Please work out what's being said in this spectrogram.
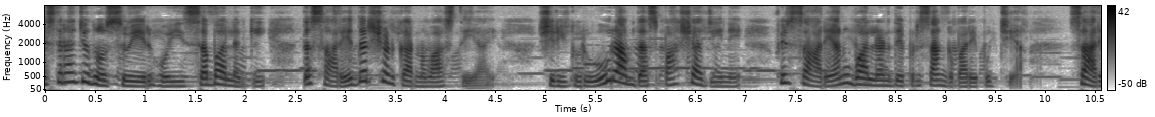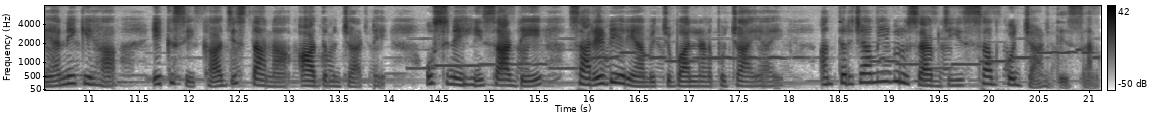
ਇਸ ਤਰ੍ਹਾਂ ਜਦੋਂ ਸਵੇਰ ਹੋਈ, ਸਭਾ ਲੱਗੀ, ਤਾਂ ਸਾਰੇ ਦਰਸ਼ਨ ਕਰਨ ਵਾਸਤੇ ਆਏ। ਸ਼੍ਰੀ ਗੁਰੂ ਰਾਮਦਾਸ ਪਾਤਸ਼ਾਹ ਜੀ ਨੇ ਫਿਰ ਸਾਰਿਆਂ ਨੂੰ ਬਾਲਣ ਦੇ ਪ੍ਰਸੰਗ ਬਾਰੇ ਪੁੱਛਿਆ। ਸਾਰਿਆਂ ਨੇ ਕਿਹਾ, ਇੱਕ ਸਿੱਖਾ ਜਿਸ ਦਾ ਨਾਂ ਆਦਮ ਜਾਟੇ, ਉਸਨੇ ਹੀ ਸਾਡੇ ਸਾਰੇ ਡੇਰਿਆਂ ਵਿੱਚ ਬਾਲਣ ਪਹੁੰਚਾਇਆ ਏ। ਅੰਤਰਜਾਮੀ ਗੁਰੂ ਸਾਹਿਬ ਜੀ ਸਭ ਕੁਝ ਜਾਣਦੇ ਸਨ।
